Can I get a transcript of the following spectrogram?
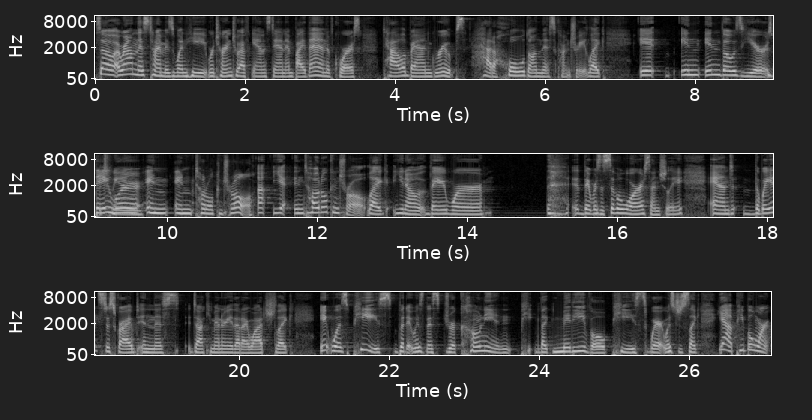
So around this time is when he returned to Afghanistan. And by then, of course, Taliban groups had a hold on this country. Like it in in those years, They between- were in in total control. uh, yeah, in total control. Like, you know, they were there was a civil war essentially and the way it's described in this documentary that i watched like it was peace but it was this draconian like medieval peace where it was just like yeah people weren't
